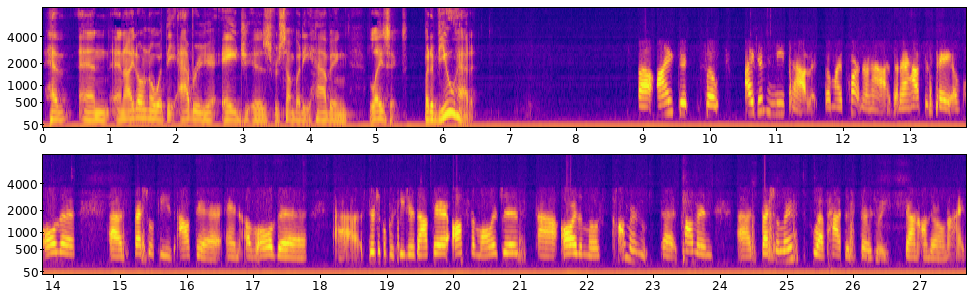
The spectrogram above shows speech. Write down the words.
Have and and I don't know what the average age is for somebody having LASIK, but have you had it? Uh, I did. So I didn't need to have it, but my partner has, and I have to say, of all the uh, specialties out there and of all the uh, surgical procedures out there, ophthalmologists uh, are the most common uh, common uh, specialists who have had this surgery done on their own eyes.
